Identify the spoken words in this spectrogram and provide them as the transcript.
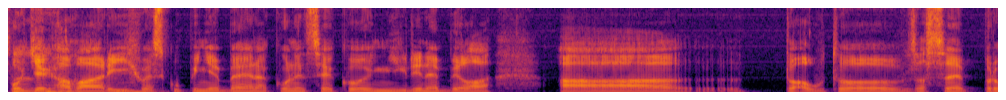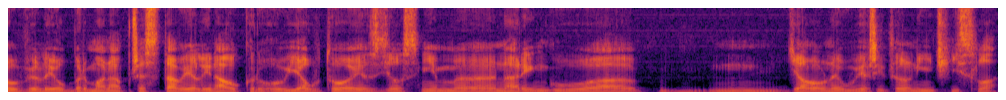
po těch haváriích ve skupině B nakonec jako nikdy nebyla a to auto zase pro Willy Obermana přestavili na okruhový auto a jezdil s ním eh, na ringu a mm, dělal neuvěřitelný čísla.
